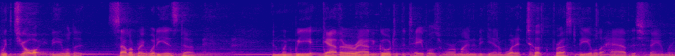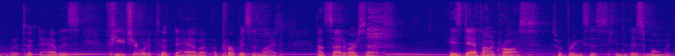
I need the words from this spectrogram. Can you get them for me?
with joy, be able to celebrate what He has done. And when we gather around and go to the tables, we're reminded again of what it took for us to be able to have this family, what it took to have this future, what it took to have a, a purpose in life outside of ourselves. His death on a cross is what brings us into this moment.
